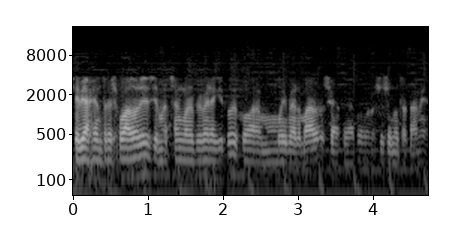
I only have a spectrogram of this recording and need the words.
que viajen tres jugadores y marchan con el primer equipo y juegan muy normal, o sea, pues, eso se nota también.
